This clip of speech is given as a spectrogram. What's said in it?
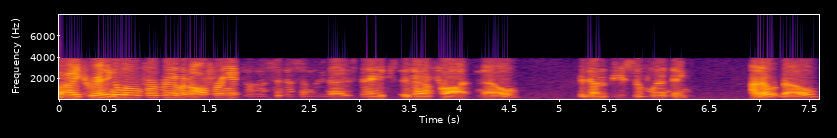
By creating a loan program and offering it to the citizens of the United States, is that a fraud? No. Is that abusive lending? I don't know.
